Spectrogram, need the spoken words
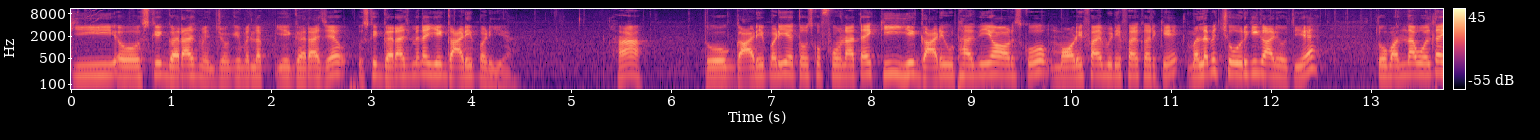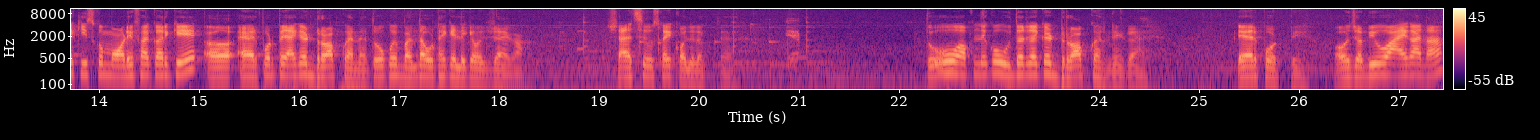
कि उसके गराज में, जो कि मतलब ये गराज है, उसके गराज में ना ये गाड़ी पड़ी है। हाँ तो गाड़ी पड़ी है तो उसको फ़ोन आता है कि ये गाड़ी उठा दी है और उसको मॉडिफाई विडिफाई करके मतलब चोर की गाड़ी होती है तो बंदा बोलता है कि इसको मॉडिफाई करके एयरपोर्ट पे जाके ड्रॉप करना है तो कोई बंदा उठा के लेके जाएगा। शायद से उसका ही कॉलेज लगता है। तो अपने को उधर जाके ड्रॉप करने का है एयरपोर्ट पे। और जब भी वो आएगा ना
